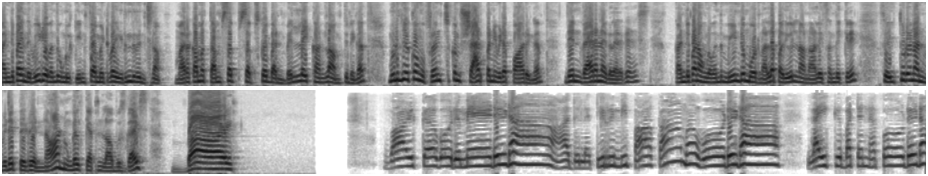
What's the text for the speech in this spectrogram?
கண்டிப்பாக இந்த வீடியோ வந்து உங்களுக்கு இன்ஃபார்மேட்டிவாக இருந்துருந்துச்சுன்னா மறக்காம thumbs up subscribe and bell ஐக்கான்லாம் அமுத்திடுங்க. முடிஞ்சிருக்கும் உங்கள் ஃப்ரெண்ட்ஸுக்கும் ஷேர் பண்ணி விட பாருங்க. தென் வேற என்ன கலர்ஸ் கண்டிப்பாக நான் உங்களை வந்து மீண்டும் ஒரு நல்ல பதிவில் நான் நாளை சந்திக்கிறேன். ஸோ இத்துடன் நான் விடைபெறுகிறேன். நான் உங்கள் கேப்டன் லாபூஸ் கைஸ் பாய் வாழ்க்கை ஒரு மேடுடா. அதுல திரும்பி பார்க்காம ஓடுடா. லைக் பட்டனை போடுடா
